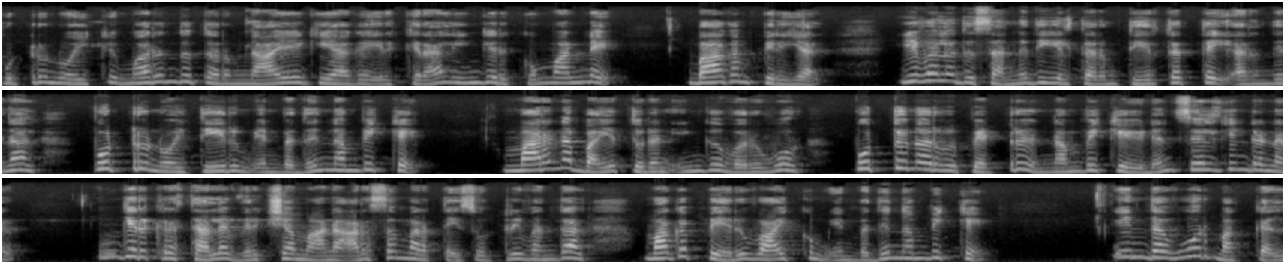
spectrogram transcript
புற்றுநோய்க்கு மருந்து தரும் நாயகியாக இருக்கிறாள் இங்கிருக்கும் அன்னை பாகம் பிரியாள். இவளது சன்னதியில் தரும் தீர்த்தத்தை அருந்தினால் புற்றுநோய் தீரும் என்பது நம்பிக்கை. மரண பயத்துடன் இங்கு வருவோர் புத்துணர்வு பெற்று நம்பிக்கையுடன் செல்கின்றனர். இங்கிருக்கிற தல விருட்சமான அரச மரத்தை சுற்றி வந்தால் மகப்பேறு வாய்க்கும் என்பது நம்பிக்கை. இந்த ஊர் மக்கள்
